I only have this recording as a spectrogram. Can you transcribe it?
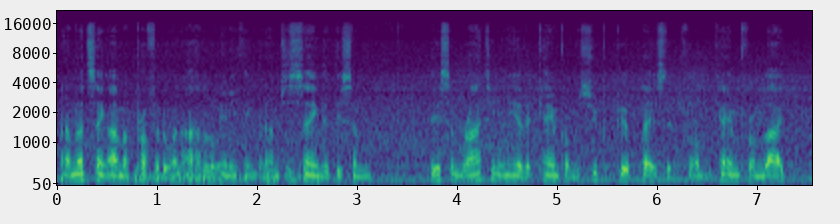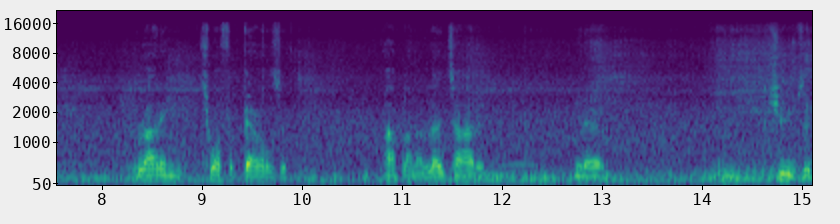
And I'm not saying I'm a prophet or an idol or anything, but I'm just saying that there's some there's some writing in here that came from a super pure place that from came from like riding 12 foot barrels of pipeline on low tide and you know tubes at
